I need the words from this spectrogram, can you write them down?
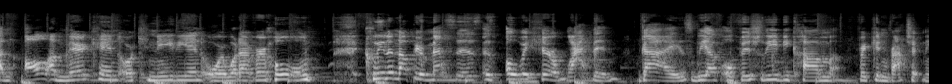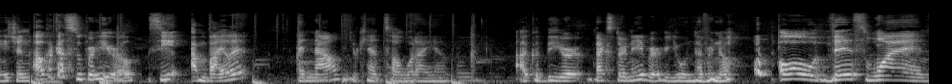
an all-American or Canadian or whatever home cleaning up your messes is over here whapping. Guys, we have officially become freaking Ratchet Nation. I look like a superhero. See, I'm Violet and now you can't tell what I am. I could be your next door neighbor. You will never know. oh, this one.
